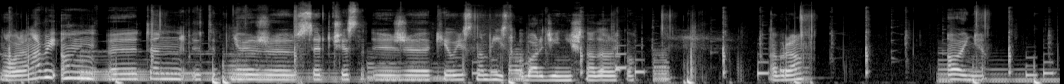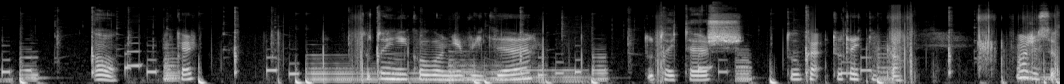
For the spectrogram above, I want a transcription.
Dobra, nawet on, y, ten typ nie wie, że search jest, y, że kieł jest na blisko bardziej niż na daleko. Dobra. Oj, nie. O, okej. Tutaj nikogo nie widzę. Tutaj też. Tuka, tutaj tika. Może sobie.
